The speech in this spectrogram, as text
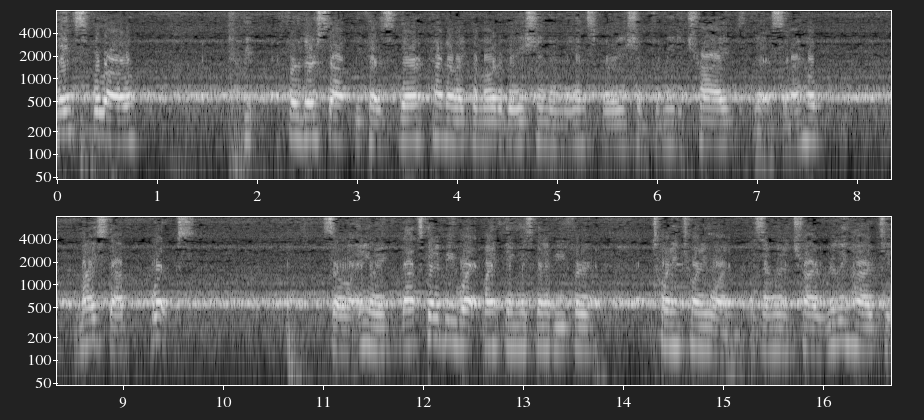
links below for their stuff because they're kind of like the motivation and the inspiration for me to try this. And I hope my stuff works. So anyway, that's going to be what my thing is going to be for 2021. Is I'm going to try really hard to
